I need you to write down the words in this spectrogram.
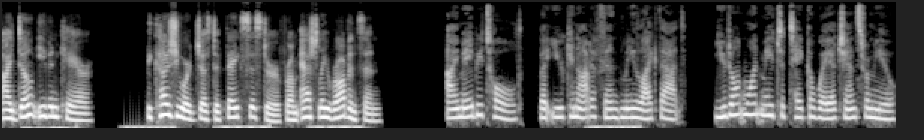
I don't even care. Because you are just a fake sister from Ashley Robinson. I may be told, but you cannot offend me like that. You don't want me to take away a chance from you,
